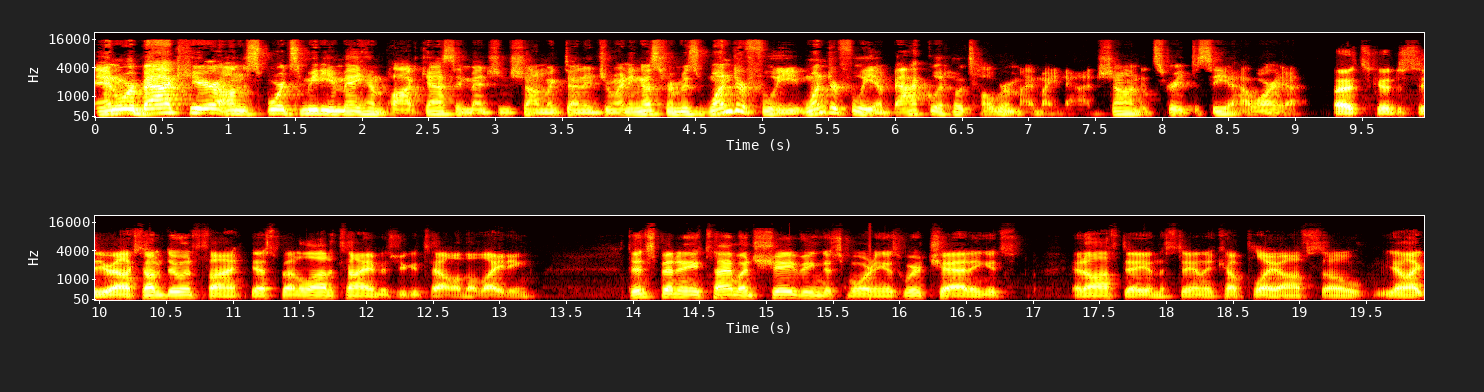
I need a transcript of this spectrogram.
And we're back here on the Sports Media Mayhem podcast. I mentioned Sean McDonough joining us from his wonderfully, wonderfully a backlit hotel room, I might add. Sean, it's great to see you. How are you? It's good to see you, Alex. I'm doing fine. Yeah, spent a lot of time, as you can tell, on the lighting. Didn't spend any time on shaving this morning as we're chatting. It's an off day in the Stanley Cup playoffs. So, you know, I,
